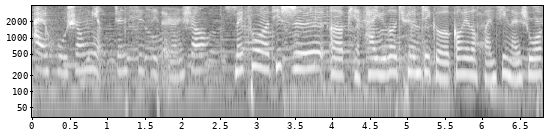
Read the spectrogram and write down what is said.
爱护生命，珍惜自己的人生。没错，其实呃，撇开娱乐圈这个高压的环境来说，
